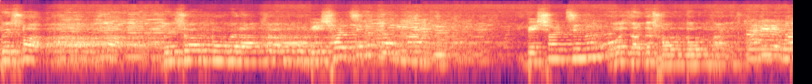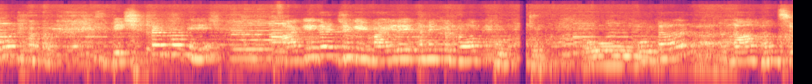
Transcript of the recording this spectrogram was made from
বেসর বেসর করবে না। বেসর ছিল তো? বেসর ছিল না? ওই স্মরণ ধরুন নাই আরে বেসর মানে আগেকার যুগে মায়েরা এখানে একটা নদ পড়তো। ও। ওটার নাম হচ্ছে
